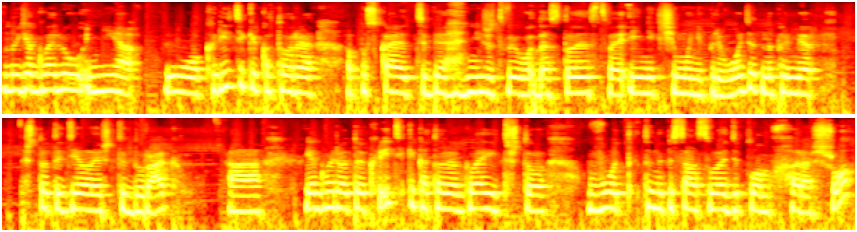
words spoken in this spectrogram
Но я говорю не о критике, которая опускает тебя ниже твоего достоинства и ни к чему не приводит. Например, что ты делаешь, ты дурак. А я говорю о той критике, которая говорит, что вот ты написал свой диплом хорошо,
